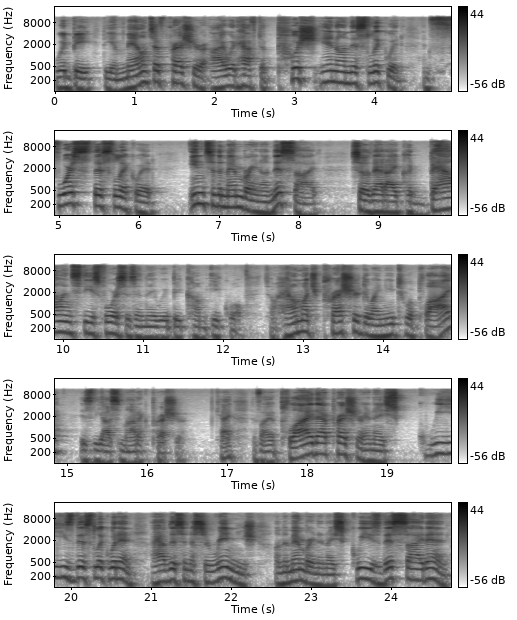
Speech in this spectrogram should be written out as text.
would be the amount of pressure I would have to push in on this liquid and force this liquid into the membrane on this side so that I could balance these forces and they would become equal. So how much pressure do I need to apply is the osmotic pressure. Okay? If I apply that pressure and I squeeze this liquid in, I have this in a syringe on the membrane and I squeeze this side in,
